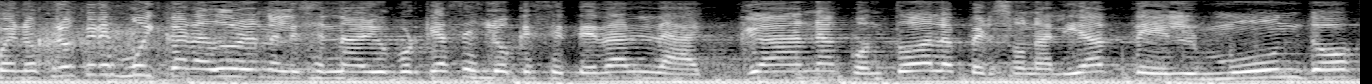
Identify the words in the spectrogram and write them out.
Bueno, creo que eres muy cara dura en el escenario porque haces lo que se te da la gana con toda la personalidad del mundo.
